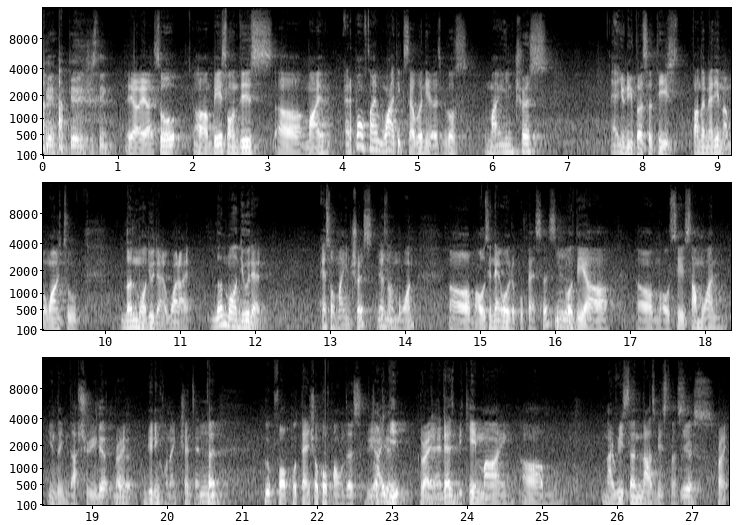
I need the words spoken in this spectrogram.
Okay. Okay. Interesting. Yeah, yeah. So uh, based on this, uh, my at the point of time, why I take seven years because my interest at university is fundamentally number one to learn module that what I learn module that as of my interest. That's Mm. number one. Um, I was in network with the professors Mm. because they are, um, I would say, someone in the industry, Yep, right? yep. Building connections. And Mm. third, look for potential co-founders, which I did, right? Okay. And that became my um, my recent last business Yes. right?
